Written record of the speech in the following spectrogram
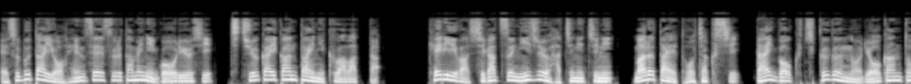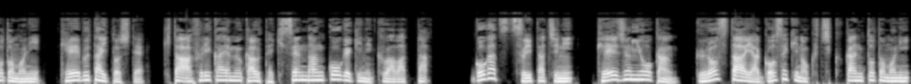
S 部隊を編成するために合流し、地中海艦隊に加わった。ケリーは4月28日にマルタへ到着し、第5駆逐軍の領艦と共に、軽部隊として、北アフリカへ向かう敵戦弾攻撃に加わった。5月1日に、軽巡洋艦、グロスターや5隻の駆逐艦と共に、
